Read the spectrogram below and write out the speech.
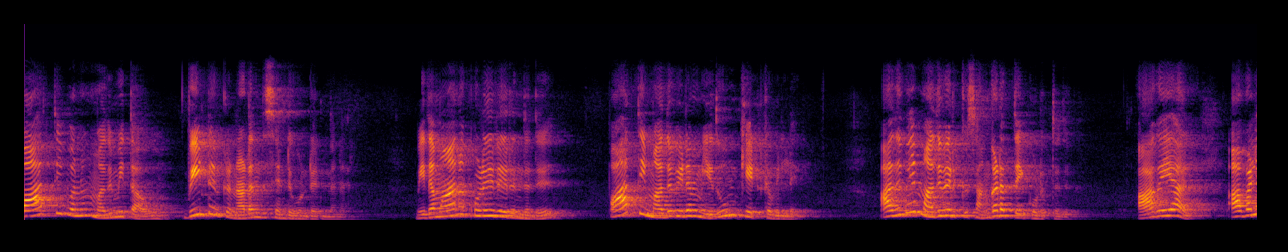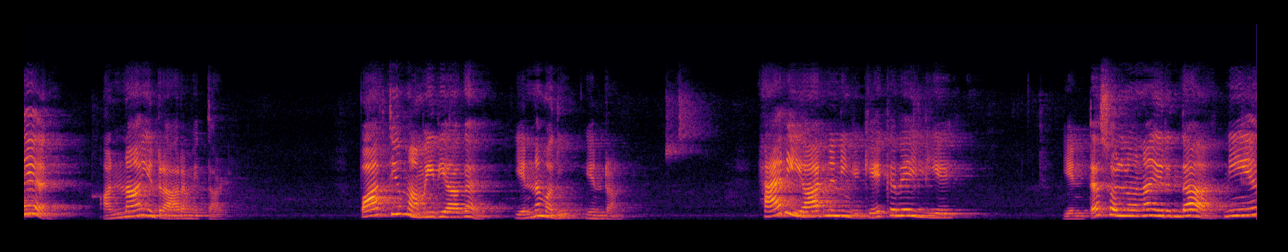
பார்த்திபனும் மதுமிதாவும் வீட்டிற்கு நடந்து சென்று கொண்டிருந்தனர். மிதமான குளிர் இருந்தது. பார்த்தி மதுவிடம் எதுவும் கேட்கவில்லை. அதுவே மதுவிற்கு சங்கடத்தை கொடுத்தது. ஆகையால் அவளே அண்ணா என்று ஆரம்பித்தாள். பார்த்தியும் அமைதியாக என்ன மது? என்றான். ஹாரி யாருன்னு நீங்கள் கேட்கவே இல்லையே. என்கிட்ட சொல்லணும்னா இருந்தா நீயே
